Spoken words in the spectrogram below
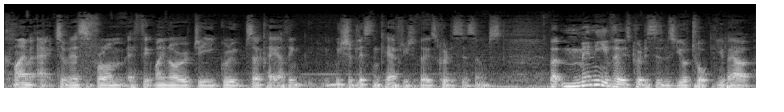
climate activists from ethnic minority groups. Okay, I think we should listen carefully to those criticisms. But many of those criticisms you're talking about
